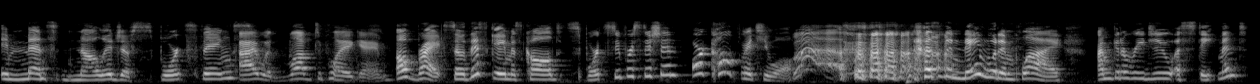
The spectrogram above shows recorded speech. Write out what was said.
immense knowledge of sports things? I would love to play a game. All right. So this game is called Sports Superstition or Cult Ritual. As the name would imply, I'm going to read you a statement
